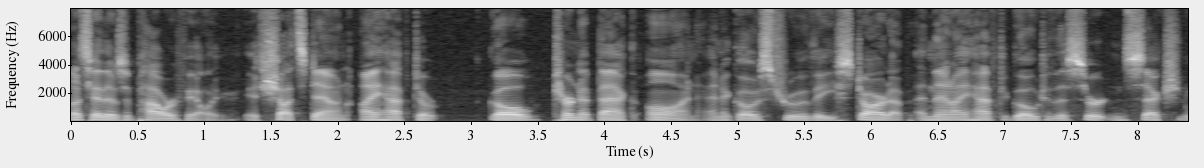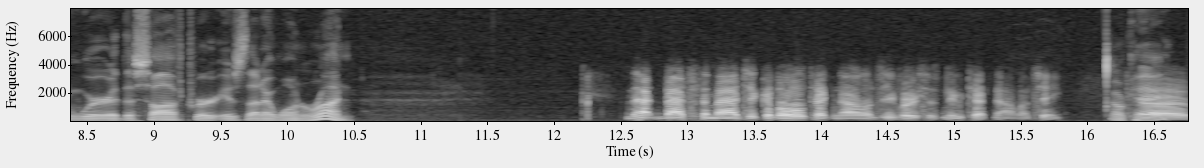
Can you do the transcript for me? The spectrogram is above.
let's say there's a power failure, it shuts down. I have to go turn it back on, and it goes through the startup, and then I have to go to the certain section where the software is that I want to run. That that's the magic of old technology versus new technology. Okay. Uh,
